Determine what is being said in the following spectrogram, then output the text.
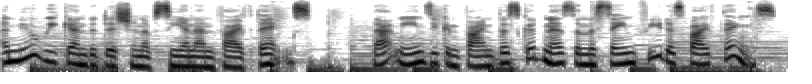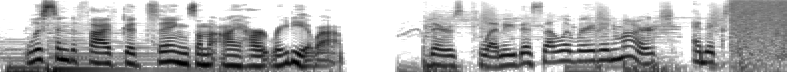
a new weekend edition of CNN Five Things. That means you can find this goodness in the same feed as Five Things. Listen to Five Good Things on the iHeartRadio app. There's plenty to celebrate in March and. Ex-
